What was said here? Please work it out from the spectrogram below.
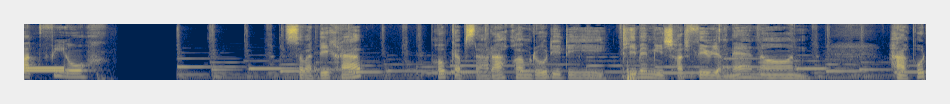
ช็อตฟิลสวัสดีครับ พบกับสาระความรู้ดีๆ ที่ไม่มีช็อตฟิลอย่างแน่นอน หากพูด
